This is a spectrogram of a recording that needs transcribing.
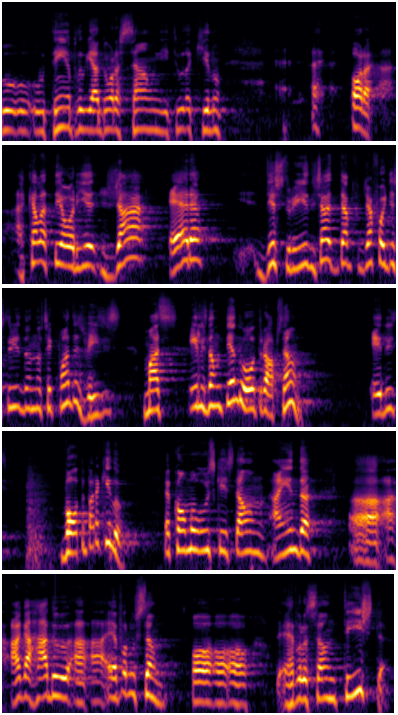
o, o, o templo e a adoração e tudo aquilo. Ora, aquela teoria já era destruída, já, já foi destruída não sei quantas vezes, mas eles não tendo outra opção, eles voltam para aquilo. É como os que estão ainda uh, agarrados à, à, evolução, ou, ou, ou, evolução teísta,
